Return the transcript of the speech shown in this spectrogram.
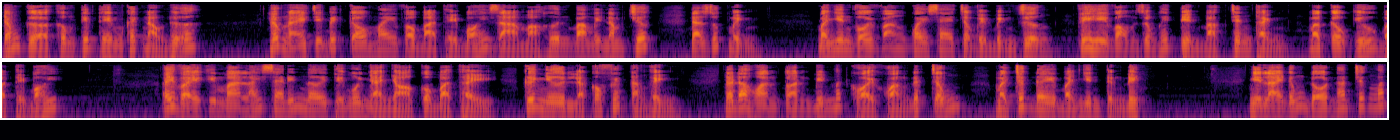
đóng cửa không tiếp thêm khách nào nữa. Lúc này chỉ biết cầu may vào bà thầy bói già mà hơn 30 năm trước đã giúp mình. Bà Nhiên vội vàng quay xe trở về Bình Dương với hy vọng dùng hết tiền bạc chân thành mà cầu cứu bà thầy bói. ấy vậy khi mà lái xe đến nơi thì ngôi nhà nhỏ của bà thầy cứ như là có phép tàng hình. Nó đã hoàn toàn biến mất khỏi khoảng đất trống mà trước đây bà Nhiên từng đến. Nhìn lại đống đổ nát trước mắt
